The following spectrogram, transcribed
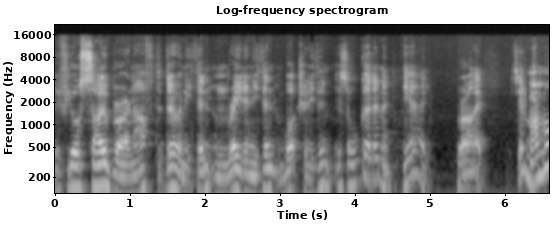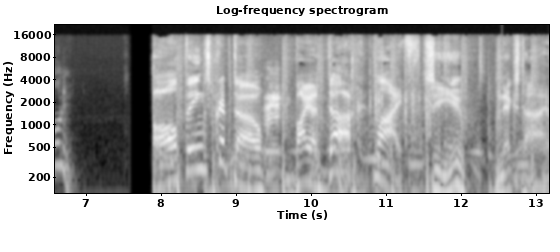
if you're sober enough to do anything and read anything and watch anything, it's all good, isn't it? Yay! Right. See you tomorrow morning. All things crypto by a duck life. See you next time.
